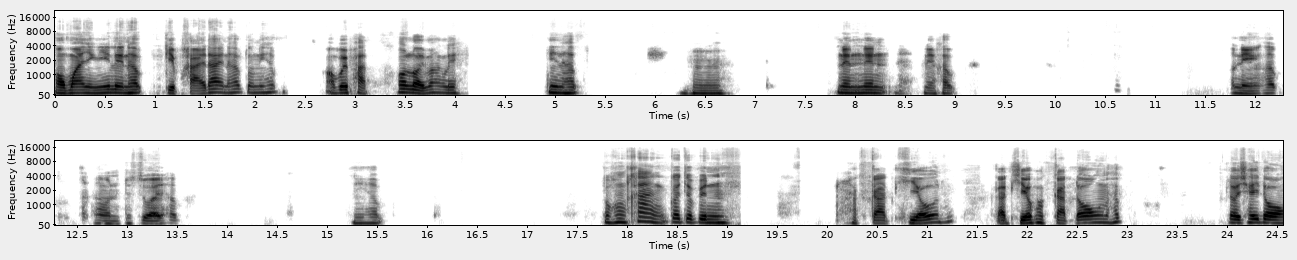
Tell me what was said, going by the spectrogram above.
ออกมาอย่างนี้เลยนะครับ เก็บขายได้นะครับ ตรงนี้ครับ เอาไปผัดก็อร่อยมากเลย นี่นะครับเน้นเน้นเนี่ยครับ ขะเหนงครับอ่อนๆสวยๆครับ นี่ครับ ตรงข้างๆก็จะเป็นผักกาดเขียวนะครับกาดเขียวผักกาดดองนะครับ เราใช้ดอง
